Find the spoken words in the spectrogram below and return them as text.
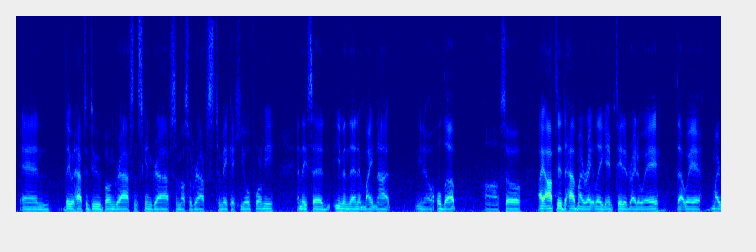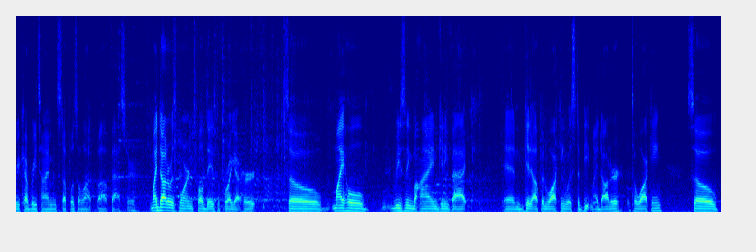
and they would have to do bone grafts and skin grafts and muscle grafts to make a heel for me. And they said even then it might not, you know, hold up. Uh, so I opted to have my right leg amputated right away. That way, my recovery time and stuff was a lot uh, faster. My daughter was born 12 days before I got hurt, so my whole reasoning behind getting back and get up and walking was to beat my daughter to walking. So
